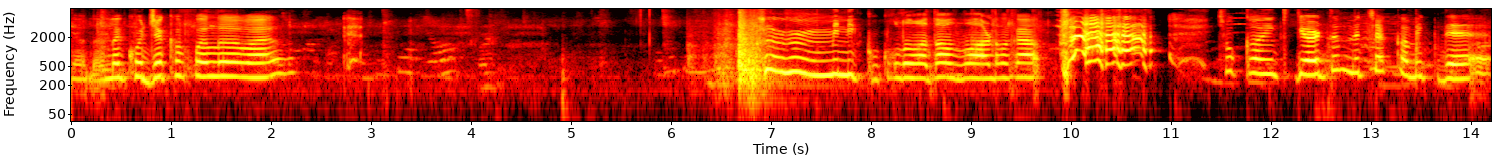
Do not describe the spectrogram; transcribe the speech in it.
Yanında koca kafalı var. Minik kokulu adam vardı. Çok komik gördün mü? Çok komikti.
